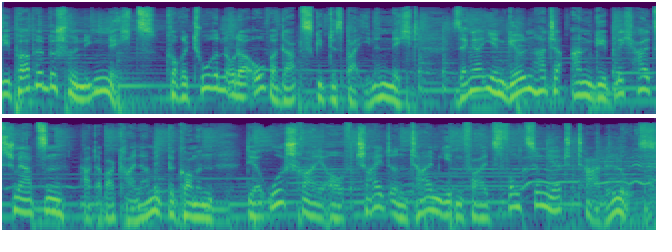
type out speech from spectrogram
Die Purple beschönigen nichts. Korrekturen oder Overdubs gibt es bei ihnen nicht. Sänger Ian Gillen hatte angeblich Halsschmerzen, hat aber keiner mitbekommen. Der Urschrei auf Child in Time jedenfalls funktioniert tadellos.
